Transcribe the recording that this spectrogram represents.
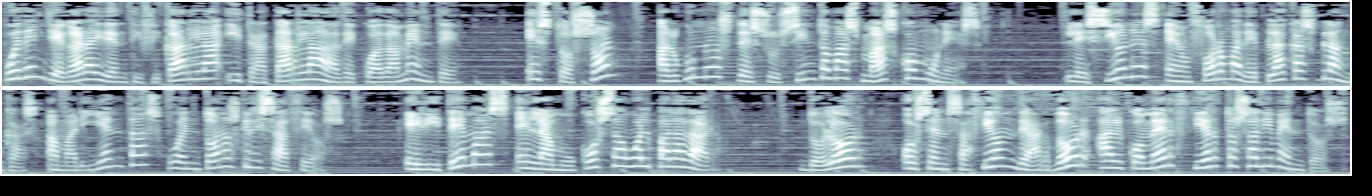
pueden llegar a identificarla y tratarla adecuadamente. Estos son algunos de sus síntomas más comunes. Lesiones en forma de placas blancas, amarillentas o en tonos grisáceos. Eritemas en la mucosa o el paladar. Dolor o sensación de ardor al comer ciertos alimentos.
